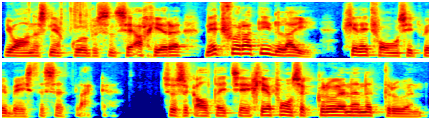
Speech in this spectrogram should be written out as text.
Johannes en Jakobus en sê: "Ag Here, net voordat U lei, gee net vir ons die twee beste sitplekke." Soos ek altyd sê, gee vir ons 'n kroon en 'n troon.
